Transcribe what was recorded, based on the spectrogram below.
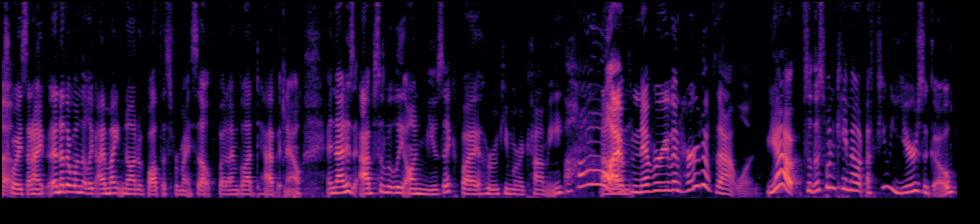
weird choice, and I another one that like I might not have bought this for myself, but I'm glad to have it now. And that is absolutely on music by Haruki Murakami. oh, I've Um, never even heard of that one. Yeah, so this one came out a few years ago.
